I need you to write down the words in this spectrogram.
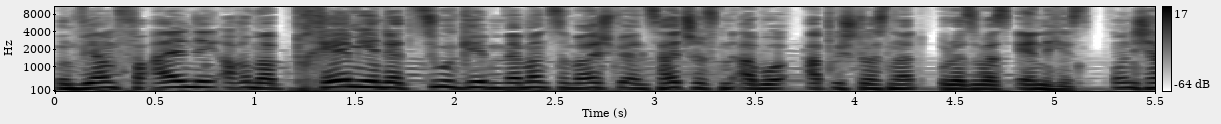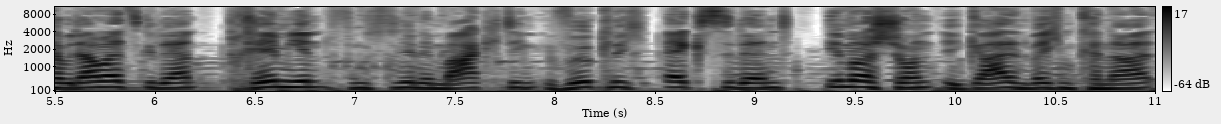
Und wir haben vor allen Dingen auch immer Prämien dazugegeben, wenn man zum Beispiel ein Zeitschriftenabo abgeschlossen hat oder sowas ähnliches. Und ich habe damals gelernt, Prämien funktionieren im Marketing wirklich exzellent. Immer schon, egal in welchem Kanal,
